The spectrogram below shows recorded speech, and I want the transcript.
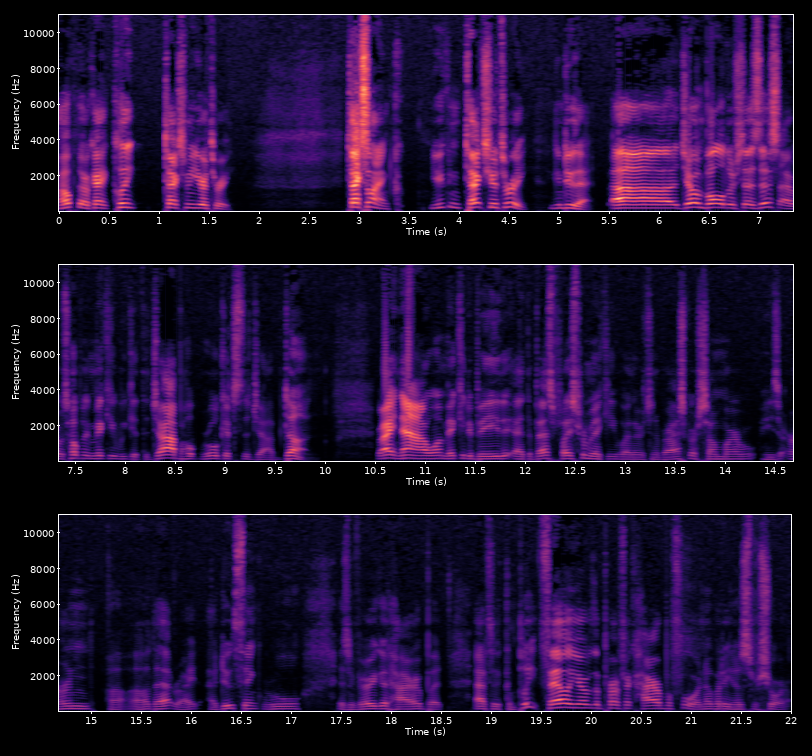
I hope they're okay. Cleet, text me your three. Text line. You can text your three. You can do that. Uh, Joe in Boulder says this. I was hoping Mickey would get the job. I hope Rhule gets the job done. Right now, I want Mickey to be at the best place for Mickey, whether it's Nebraska or somewhere. He's earned uh, uh, that right. I do think Rhule is a very good hire, but after the complete failure of the perfect hire before, nobody knows for sure.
